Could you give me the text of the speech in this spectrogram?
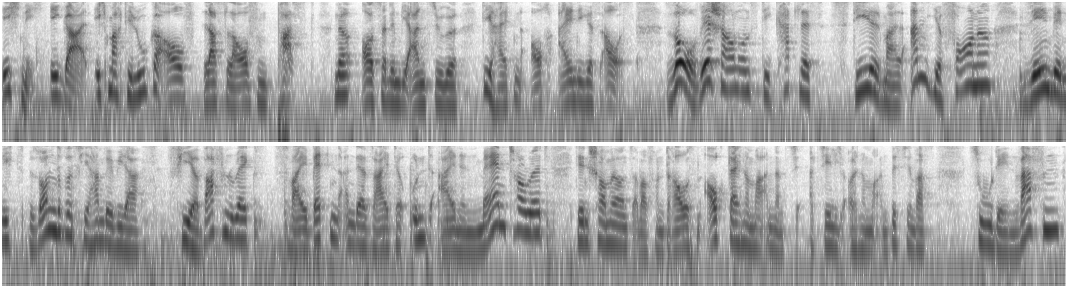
Ich nicht. Egal. Ich mache die Luke auf, lass laufen, passt. Ne? Außerdem die Anzüge, die halten auch einiges aus. So, wir schauen uns die Cutlass Steel mal an. Hier vorne sehen wir nichts Besonderes. Hier haben wir wieder vier Waffenracks, zwei Betten an der Seite und einen Man-Turret. Den schauen wir uns aber von draußen auch gleich nochmal an. Dann erzähle ich euch nochmal ein bisschen was zu den Waffen.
